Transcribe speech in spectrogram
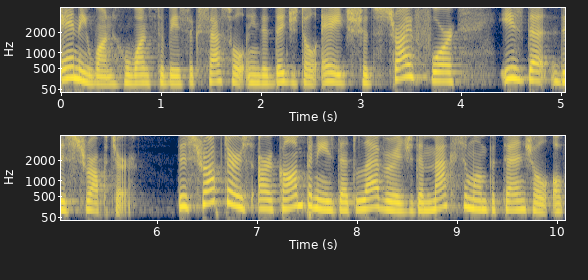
anyone who wants to be successful in the digital age should strive for is the disruptor. Disruptors are companies that leverage the maximum potential of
